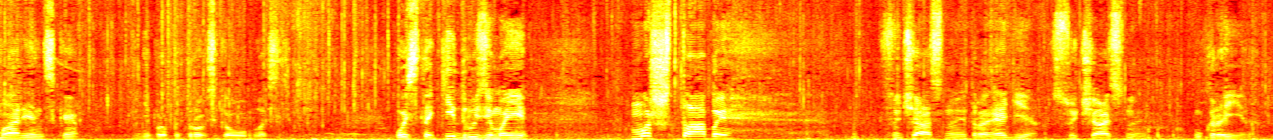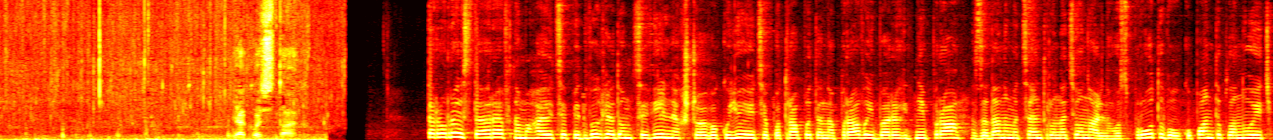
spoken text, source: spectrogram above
Мар'їнське, Дніпропетровська область. Ось такі, друзі мої, масштаби сучасної трагедії сучасної України. Якось так. Терористи РФ намагаються під виглядом цивільних, що евакуюються, потрапити на правий берег Дніпра. За даними Центру національного спротиву, окупанти планують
